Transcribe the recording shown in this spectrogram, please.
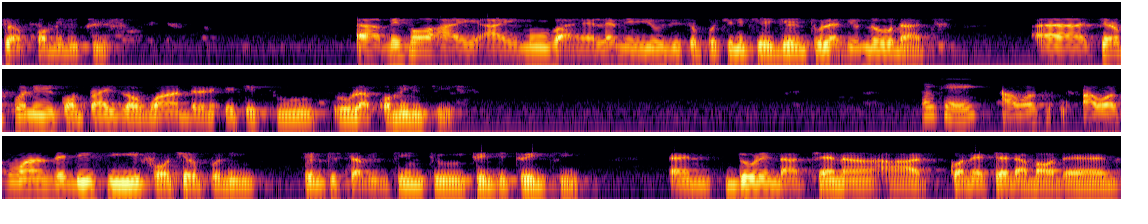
12 communities. Uh, before I, I move ahead, let me use this opportunity again to let you know that uh, Chereponi comprises of 182 rural communities. Okay. I was I was once the DCE for Chereponi 2017 to 2020, and during that tenure, I had connected about uh,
